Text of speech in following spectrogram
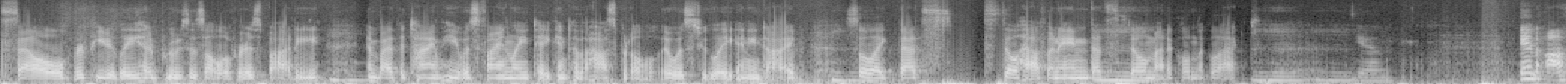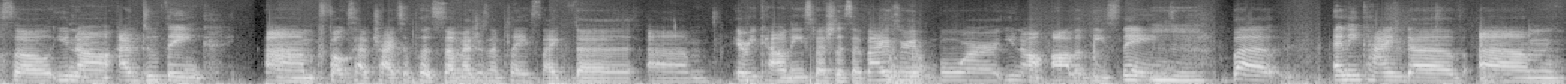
fell repeatedly, had bruises all over his body. Mm-hmm. And by the time he was finally taken to the hospital, it was too late and he died. So, mm-hmm. like, that's still happening. That's still mm-hmm. medical neglect. Yeah. And also, you know, I do think um, folks have tried to put some measures in place, like the um, Erie County Specialist Advisory Board, you know, all of these things. But any kind of um,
